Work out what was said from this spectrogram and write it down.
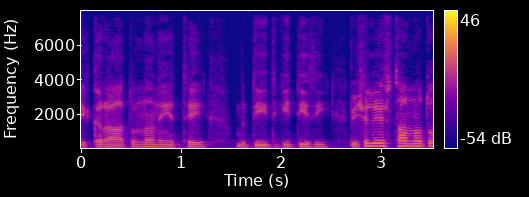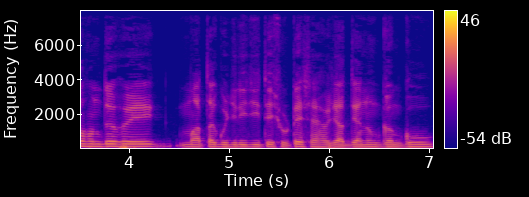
ਇੱਕ ਰਾਤ ਉਹਨਾਂ ਨੇ ਇੱਥੇ ਬਤੀਤ ਕੀਤੀ ਸੀ। ਪਿਛਲੇ ਸਥਾਨਾਂ ਤੋਂ ਹੁੰਦੇ ਹੋਏ ਮਾਤਾ ਗੁਜਰੀ ਜੀ ਤੇ ਛੋਟੇ ਸਾਹਿਬਜ਼ਾਦਿਆਂ ਨੂੰ ਗੰਗੂ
